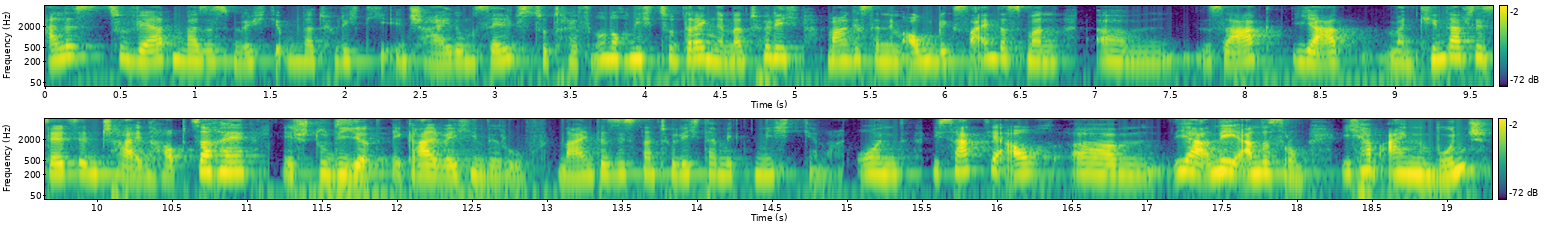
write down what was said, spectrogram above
alles zu werden, was es möchte, um natürlich die Entscheidung selbst zu treffen und auch nicht zu drängen. Natürlich mag es dann im Augenblick sein, dass man ähm, sagt, ja, mein Kind darf sich selbst entscheiden. Hauptsache, es studiert, egal welchen Beruf. Nein, das ist natürlich damit nicht gemeint. Und ich sage dir auch, ähm, ja, nee, andersrum. Ich habe einen Wunsch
